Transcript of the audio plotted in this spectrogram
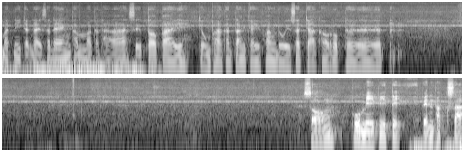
บัดนี้จักได้แสดงธรรมกถาสืบต่อไป จงพากันตั้งใจฟังโดยสัจจะเคารพเถิดสองผู้มีปีติเป็นพักษา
